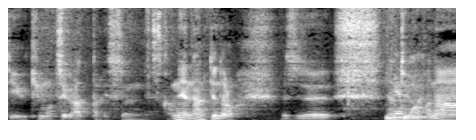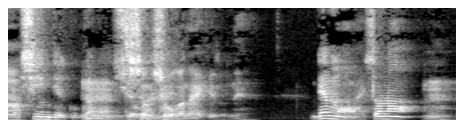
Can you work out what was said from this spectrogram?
ていう気持ちがあったりするんですかね。なんて言うんだろう。なんていうのかな。死んでいくからうんしょうがない。しょうがないけどね。でも、その、うん。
